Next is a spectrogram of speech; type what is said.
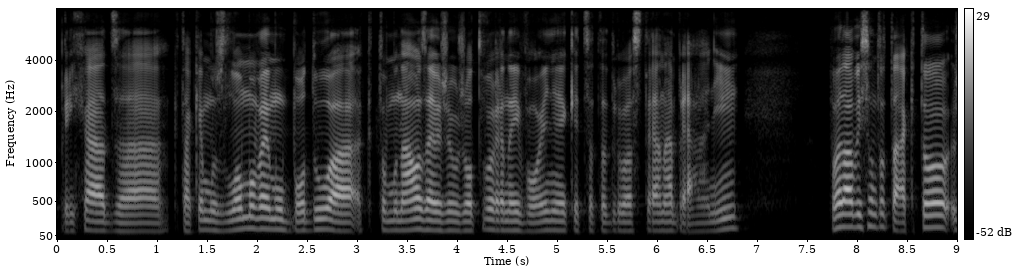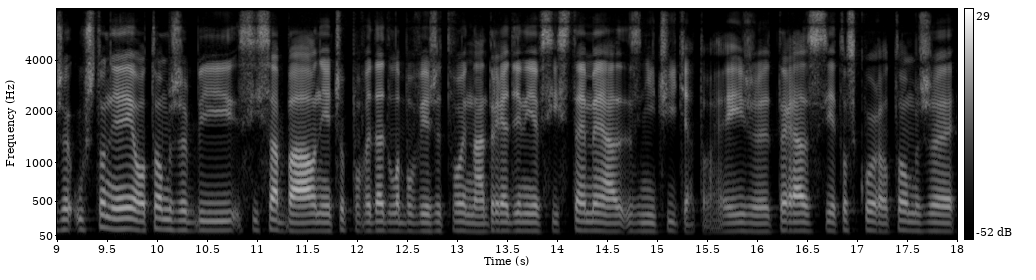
prichádza k takému zlomovému bodu a k tomu naozaj, že už otvorenej vojne, keď sa tá druhá strana bráni. Povedal by som to takto, že už to nie je o tom, že by si sa bál niečo povedať, lebo vie, že tvoj nadriadený je v systéme a zničí ťa to. Hej? Že teraz je to skôr o tom, že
